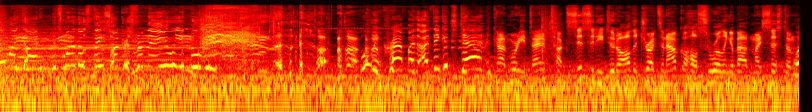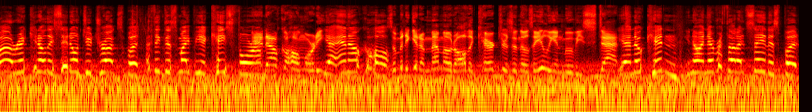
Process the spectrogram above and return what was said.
Oh my God! It's one of those facehuggers from the Alien movie. Holy crap! I, I think it's dead. God, Morty, it died of toxicity due to all the drugs and alcohol swirling about in my system. Well, Rick, you know they say don't do drugs, but I think this might be a case for him. And alcohol, Morty. Yeah, and alcohol. Somebody get a memo to all the characters in those alien movies. Stat. Yeah, no kidding. You know, I never thought I'd say this, but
